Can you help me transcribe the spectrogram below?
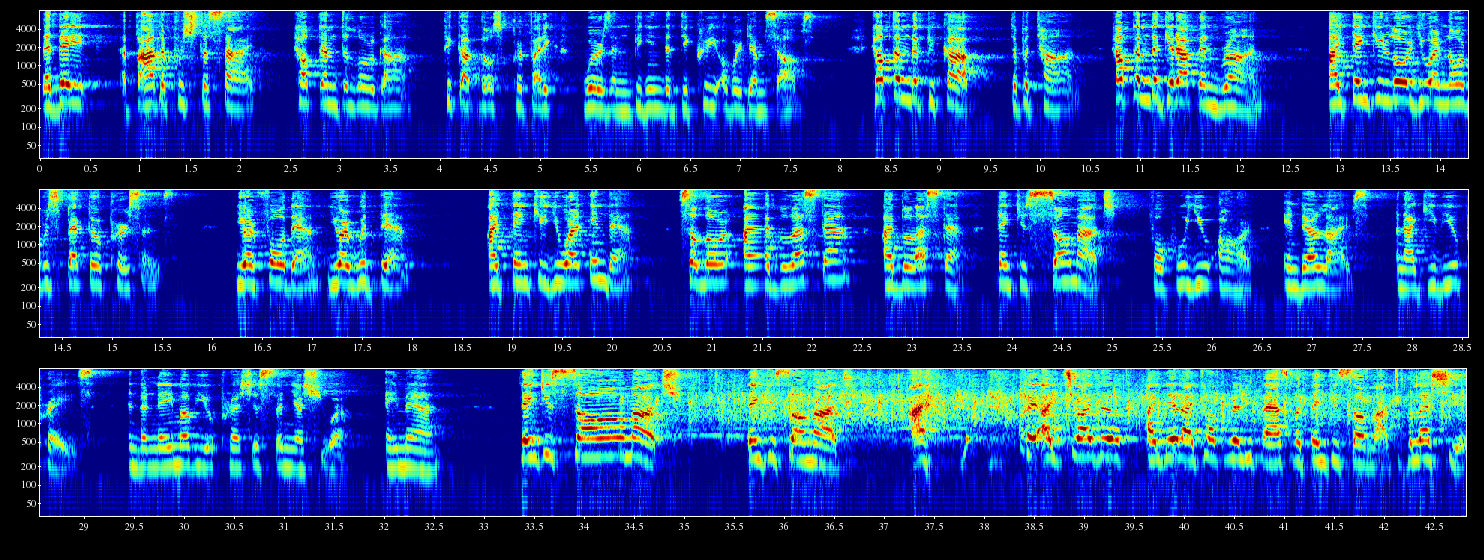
that they, Father, pushed aside, help them, the Lord God, pick up those prophetic words and begin to decree over themselves. Help them to pick up the baton. Help them to get up and run. I thank you, Lord, you are no respecter of persons. You are for them. You are with them. I thank you, you are in them. So, Lord, I bless them. I bless them. Thank you so much for who you are in their lives. And I give you praise in the name of your precious son, Yeshua. Amen. Thank you so much. Thank you so much. I, I, I tried to, I did, I talk really fast, but thank you so much. Bless you.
